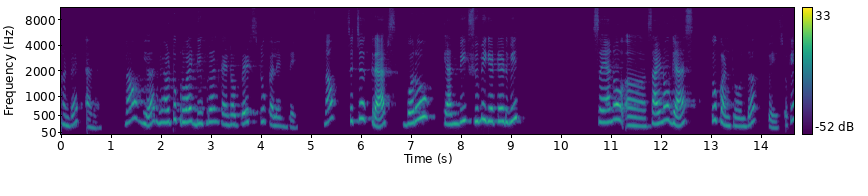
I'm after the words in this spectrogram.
100 ml. Now here we have to provide different kind of beds to collect them. Now such a crabs burrow can be fumigated with cyano, uh, cyano gas to control the pest. Okay,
